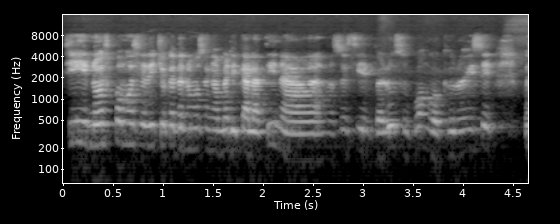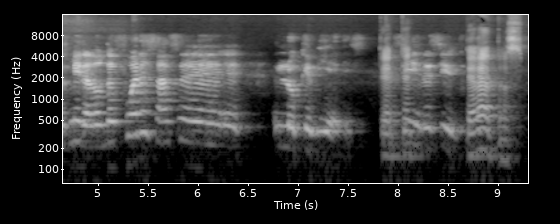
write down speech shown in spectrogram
Sí, no es como ese dicho que tenemos en América Latina, no sé si en Perú supongo, que uno dice, pues mira, donde fueres hace lo que vienes. Te, sí, decir, te adaptas.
